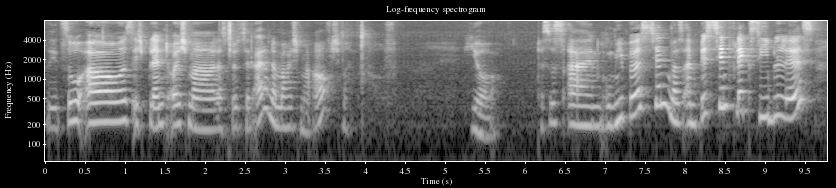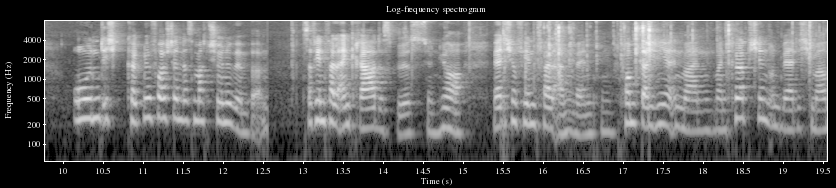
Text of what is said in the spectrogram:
Sieht so aus. Ich blende euch mal das Bürstchen ein und dann mache ich mal auf. Ich mache mal auf. Ja, das ist ein Gummibürstchen, was ein bisschen flexibel ist. Und ich könnte mir vorstellen, das macht schöne Wimpern. Ist auf jeden Fall ein gerades Bürstchen. Ja, werde ich auf jeden Fall anwenden. Kommt dann hier in mein, mein Körbchen und werde ich mal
